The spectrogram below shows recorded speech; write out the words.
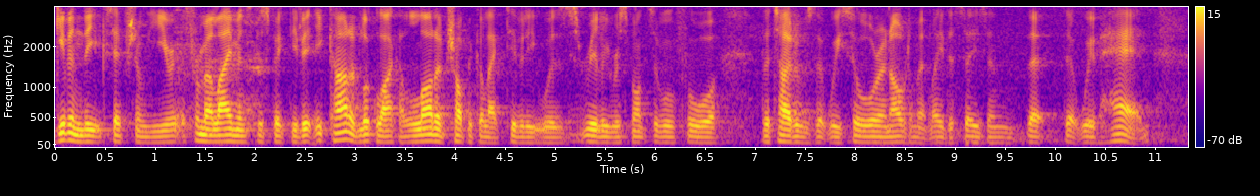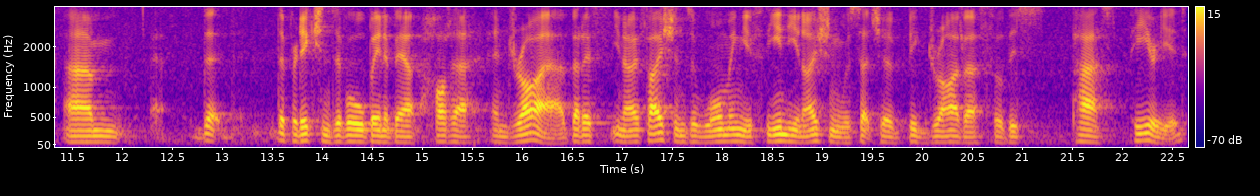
given the exceptional year, from a layman's perspective, it, it, kind of looked like a lot of tropical activity was really responsible for the totals that we saw and ultimately the season that, that we've had. Um, the, the predictions have all been about hotter and drier, but if, you know, if oceans are warming, if the Indian Ocean was such a big driver for this past period,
